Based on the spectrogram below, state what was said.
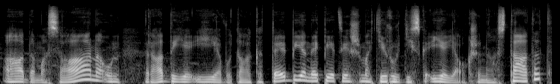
Ādama sāna un radīja ievu, tā ka te bija nepieciešama ķirurģiska iejaukšanās. Tātad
